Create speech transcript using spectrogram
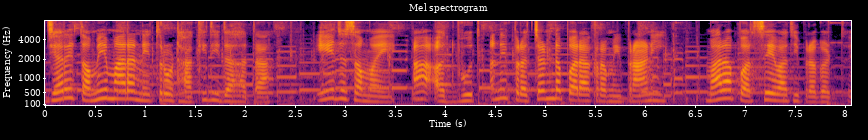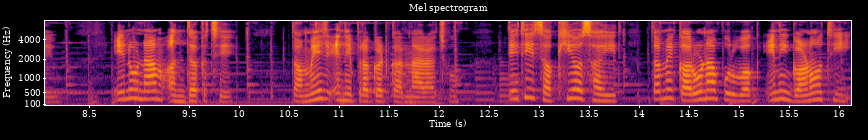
જ્યારે તમે મારા નેત્રો ઢાંકી દીધા હતા, એ જ સમયે આ અદ્ભુત અને પ્રચંડ પરાક્રમી પ્રાણી મારા પરસેવાથી પ્રગટ થયું. એનું નામ અંધક છે. તમે જ એને પ્રગટ કરનારા છો. તેથી સખીઓ સહિત તમે કરુણાપૂર્વક એની ગણોથી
